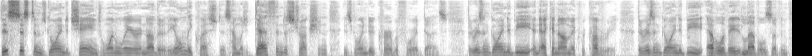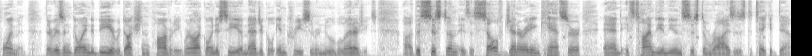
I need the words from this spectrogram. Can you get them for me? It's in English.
This system's going to change one way or another. The only question is how much death and destruction is going to occur before it does. There isn't going to be an economic recovery. There isn't going to be elevated levels of employment. There isn't going to be a reduction in poverty. We're not going to see a magical increase in renewable energies. Uh, this system is a self-generating cancer and it's time the immune system rises to take it down.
